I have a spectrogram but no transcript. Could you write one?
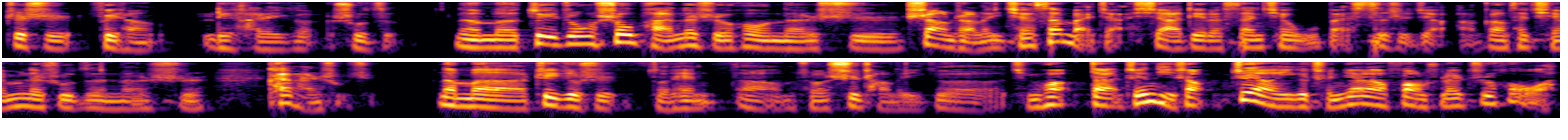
这是非常厉害的一个数字。那么最终收盘的时候呢，是上涨了一千三百家，下跌了三千五百四十家啊。刚才前面的数字呢是开盘数据。那么这就是昨天啊我们说市场的一个情况。但整体上这样一个成交量放出来之后啊，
